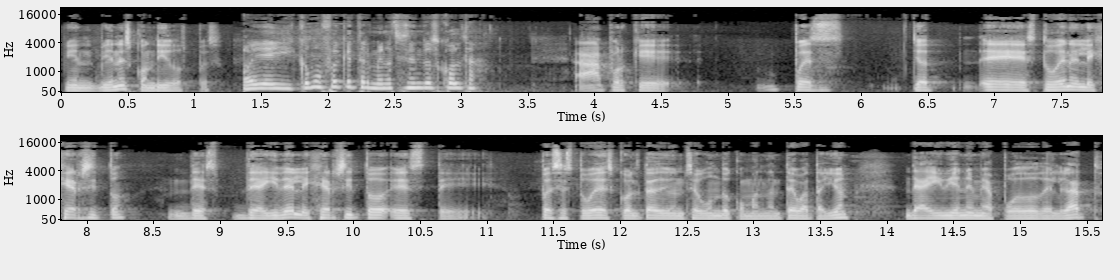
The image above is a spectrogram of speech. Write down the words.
bien, bien escondidos, pues. Oye, ¿y cómo fue que terminaste siendo escolta? Ah, porque pues yo eh, estuve en el ejército, Des- de, ahí del ejército, este, pues estuve de escolta de un segundo comandante de batallón. De ahí viene mi apodo del gato.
